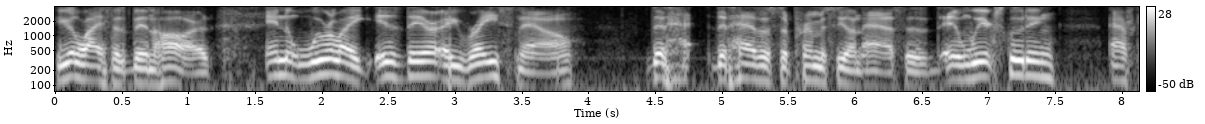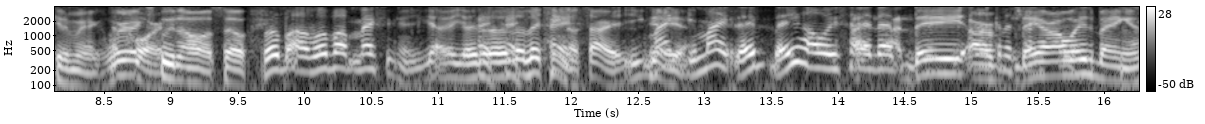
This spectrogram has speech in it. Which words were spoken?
your life has been hard. And we were like, is there a race now that ha- that has a supremacy on asses? And we're excluding African Americans. We're course. excluding all. So What about what about Mexican? You got your Hey, hey, Latino. hey. Sorry, you Yeah, might. yeah. You might. They, they always had that. they are track in the they are too. always banging.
